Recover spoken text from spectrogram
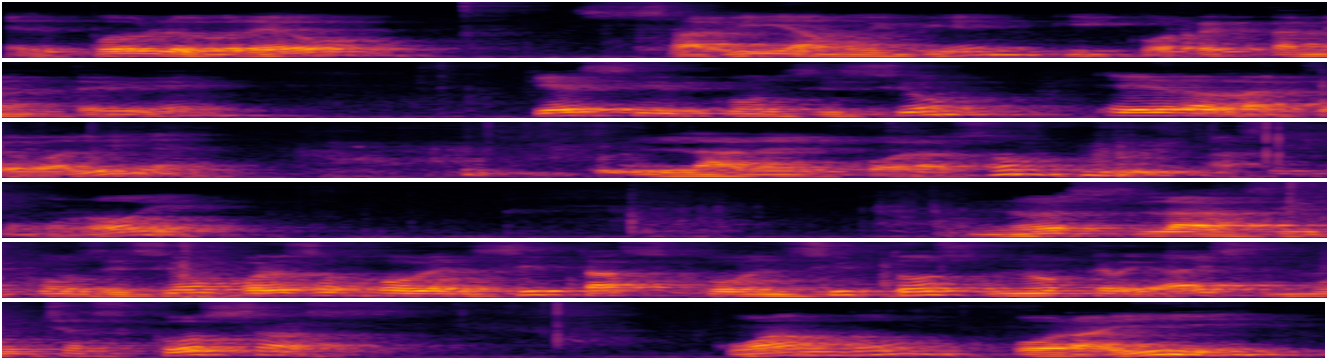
el pueblo hebreo sabía muy bien y correctamente bien qué circuncisión era la que valía. La del corazón, así como lo oye. No es la circuncisión, por eso jovencitas, jovencitos, no creáis muchas cosas. Cuando por ahí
